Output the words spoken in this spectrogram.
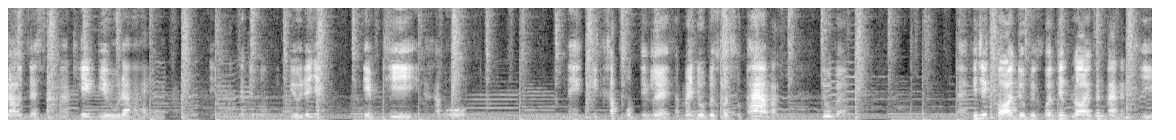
เราจะสามารถเทควิวได้นะครับเนี่ยมันก็จะมองวิวได้อย่างเต็มที่นะครับผมนี่ติดครับผมจริงเลยทำไมดูเป็นคนสุภาพอะดูแบบแหมพิธีกรดูเป็นคนเรียบร้อยขึ้นมาทันที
